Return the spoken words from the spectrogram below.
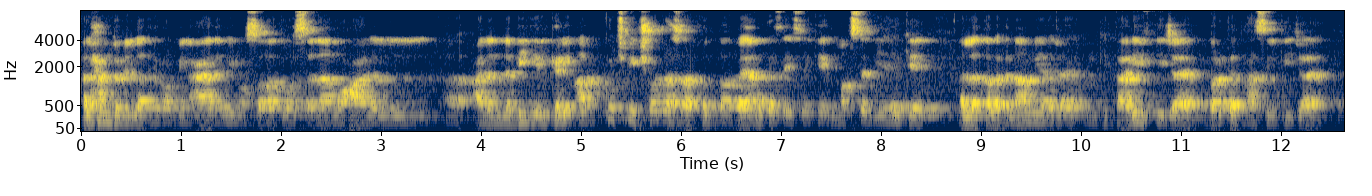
الحمد للہ رب العالمین والصلاة والسلام على علی النبی الکریم۔ آپ کچھ بھی چھوٹا سا خطبہ بیان کر سکتے اسے کہ مقصد یہ ہے کہ اللہ تعالیٰ کا نام لیا جائے، ان کی تعریف کی جائے، برکت حاصل کی جائے۔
